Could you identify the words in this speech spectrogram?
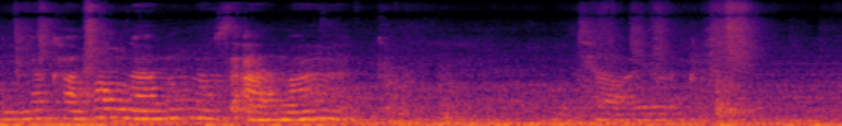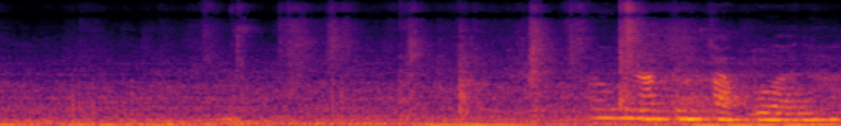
นี่นะคะห้องน้ำห้องน้ำสะอาดมากมีชายด้วยห้องน้ำเป็นฝักบัวนะคะ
